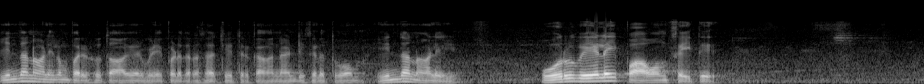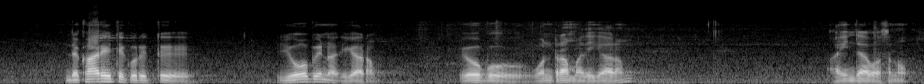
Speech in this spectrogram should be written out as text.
இந்த நாளிலும் பரிசுத்த ஆவியர் வெளிப்படுத்துகிற சத்தியத்திற்காக நன்றி செலுத்துவோம். இந்த நாளில் ஒருவேளை பாவம் செய்து இந்த காரியத்தை குறித்து யோபின் அதிகாரம் யோபு ஒன்றாம் அதிகாரம் ஐந்தாம் வசனம்.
